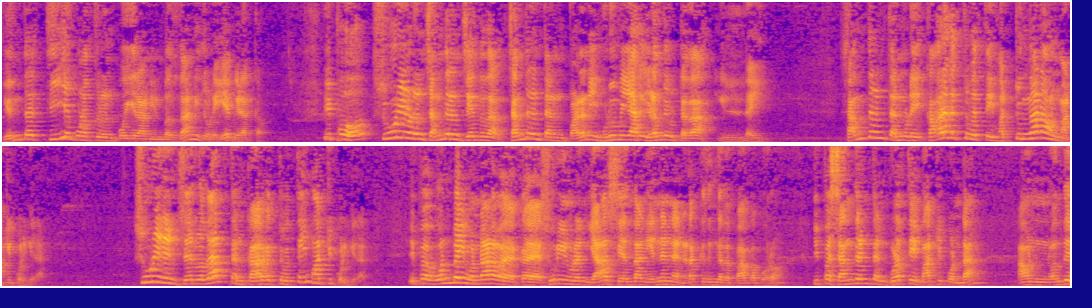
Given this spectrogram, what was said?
எந்த தீய குணத்துடன் போகிறான் என்பதுதான் இதனுடைய விளக்கம். இப்போ சூரியனுடன் சந்திரன் சேர்ந்ததால் சந்திரன் தன் பலனை முழுமையாக இழந்து விட்டதா? இல்லை. சந்திரன் தன்னுடைய காரகத்துவத்தை மட்டும்தான் அவன் மாற்றிக்கொள்கிறான். சூரியனின் சேர்வதால் தன் காரகத்துவத்தை மாற்றிக்கொள்கிறார். இப்ப ஒன் பை ஒன்னான சூரியனுடன் யார் சேர்ந்தால் என்னென்ன நடக்குதுங்கிறத பார்க்க போறோம். இப்ப சந்திரன் தன் குணத்தை மாற்றிக்கொண்டான். அவன் வந்து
